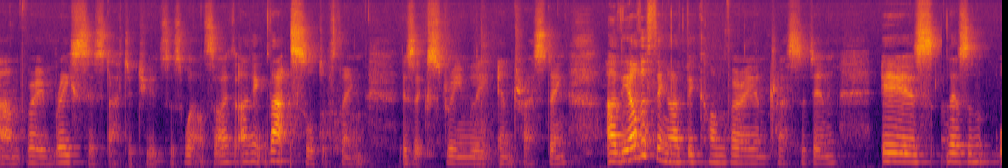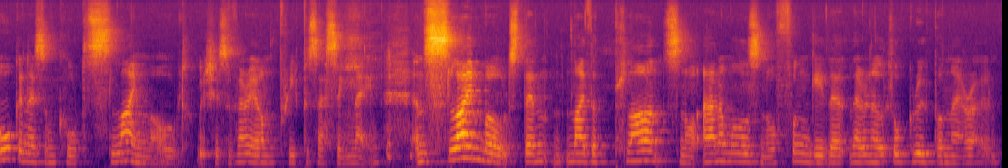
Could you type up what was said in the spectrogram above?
um, very racist attitudes as well. So I, th- I think that sort of thing is extremely interesting. Uh, the other thing I've become very interested in is there's an organism called slime mold, which is a very unprepossessing name. And slime molds, they're neither plants nor animals nor fungi, they're, they're in a little group on their own.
